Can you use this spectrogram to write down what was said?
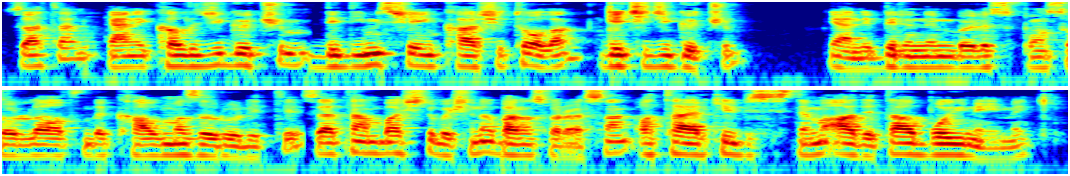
Zaten yani kalıcı göçüm dediğimiz şeyin karşıtı olan geçici göçüm. Yani birinin böyle sponsorluğu altında kalma zarureti. Zaten başlı başına bana sorarsan ataerkil bir sisteme adeta boyun eğmek.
